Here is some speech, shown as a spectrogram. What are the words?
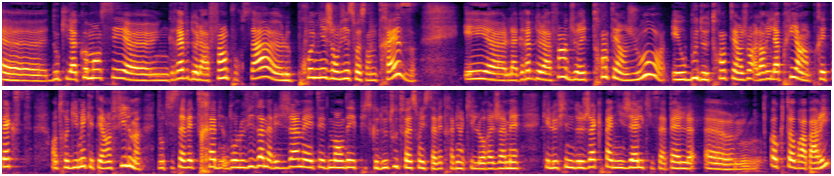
euh, donc, il a commencé euh, une grève de la faim pour ça euh, le 1er janvier 73. Et la grève de la faim a duré 31 jours. Et au bout de 31 jours, alors il a pris un prétexte, entre guillemets, qui était un film dont il savait très bien, dont le visa n'avait jamais été demandé, puisque de toute façon, il savait très bien qu'il l'aurait jamais, qui est le film de Jacques Panigel qui s'appelle Octobre à Paris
